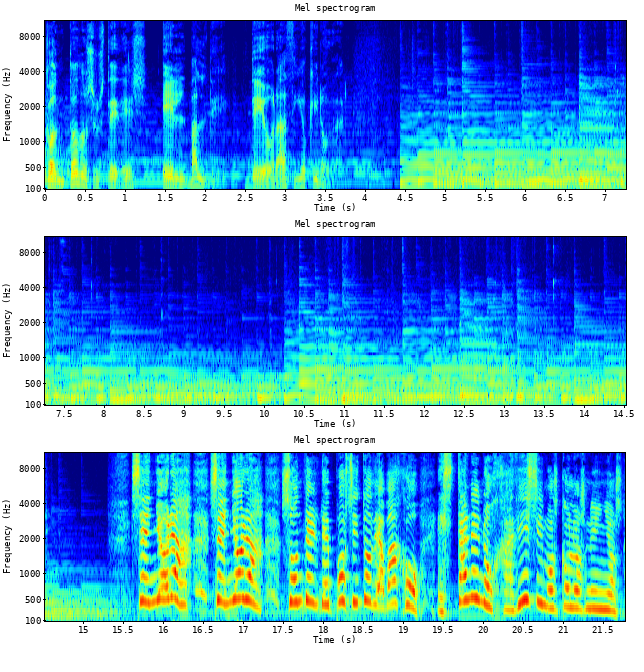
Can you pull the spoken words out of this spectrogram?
Con todos ustedes, El Balde, de Horacio Quiroga. Señora, señora, son del depósito de abajo. Están enojadísimos con los niños.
